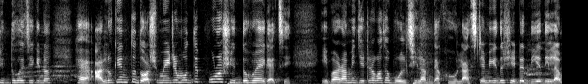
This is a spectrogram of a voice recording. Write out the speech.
সিদ্ধ হয়েছে কি না হ্যাঁ আলু কিন্তু দশ মিনিটের মধ্যে পুরো সিদ্ধ হয়ে গেছে। এবার আমি যেটার কথা বলছিলাম, দেখো লাস্টে আমি কিন্তু সেটা দিয়ে দিলাম।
